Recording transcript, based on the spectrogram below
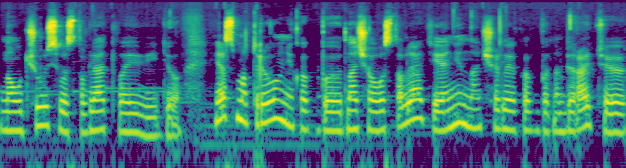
научусь выставлять твои видео. Я смотрю, они как бы начал выставлять, и они начали как бы набирать, э,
